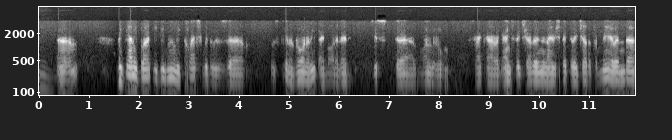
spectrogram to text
Mm. Um, I think the only bloke he didn't really clash with was uh, was Kevin Ryan. I think they might have had just uh, one little fracas against each other, and then they respected each other from there. And uh,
